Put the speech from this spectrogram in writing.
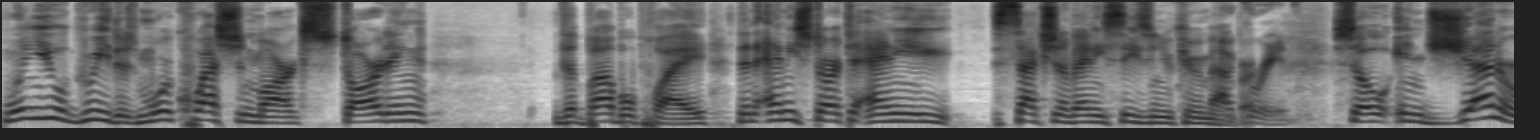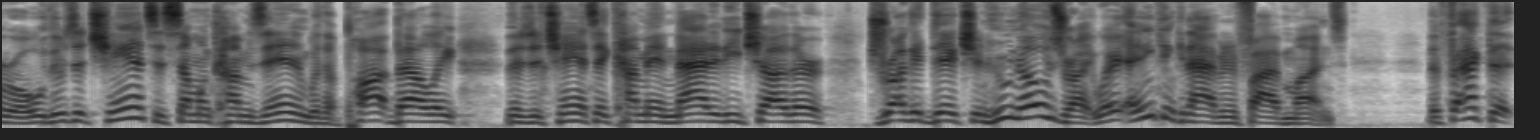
when you agree, there's more question marks starting the bubble play than any start to any section of any season you can remember. Agreed. So in general, there's a chance that someone comes in with a pot belly. There's a chance they come in mad at each other, drug addiction. Who knows, right? Where anything can happen in five months. The fact that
